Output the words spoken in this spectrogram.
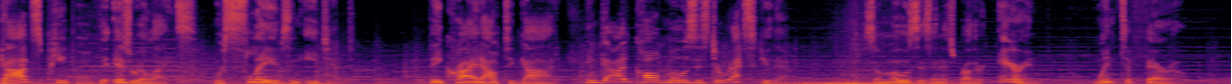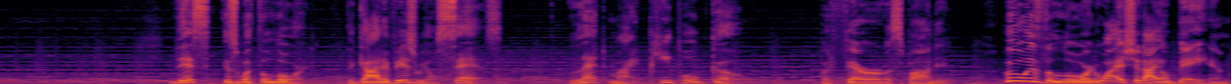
God's people, the Israelites, were slaves in Egypt. They cried out to God, and God called Moses to rescue them. So Moses and his brother Aaron went to Pharaoh. This is what the Lord, the God of Israel, says Let my people go. But Pharaoh responded, Who is the Lord? Why should I obey him?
